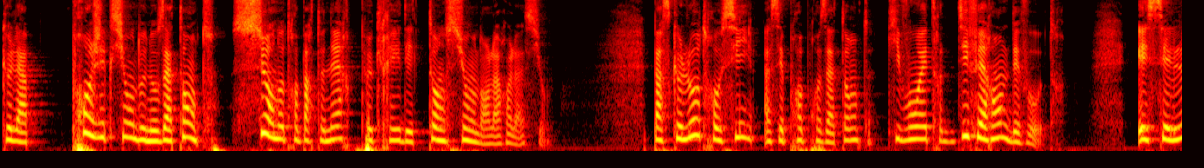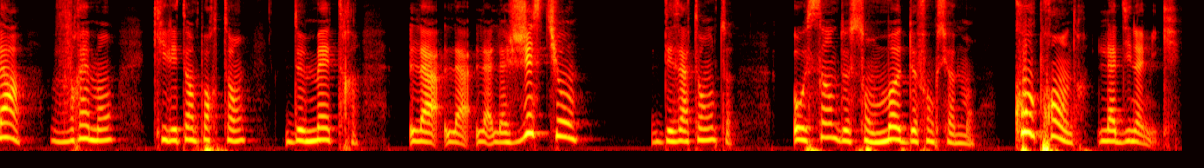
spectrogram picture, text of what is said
que la projection de nos attentes sur notre partenaire peut créer des tensions dans la relation. Parce que l'autre aussi a ses propres attentes qui vont être différentes des vôtres. Et c'est là vraiment qu'il est important de mettre la, gestion des attentes au sein de son mode de fonctionnement. Comprendre la dynamique.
